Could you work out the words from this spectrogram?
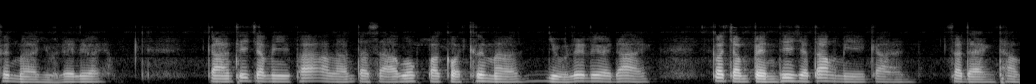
ขึ้นมาอยู่เรื่อยๆ การที่จะมีพระอาหารหันตสาวกปรากฏขึ้นมาอยู่เรื่อยๆได้ ก็จำเป็นที่จะต้องมีการแสดงธรรม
